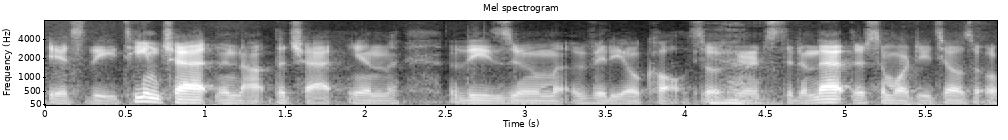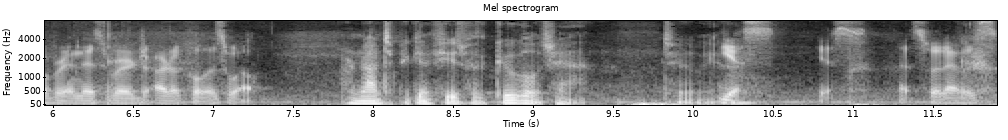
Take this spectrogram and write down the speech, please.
It's the team chat and not the chat in the Zoom video call. So if you're interested in that, there's some more details over in this Verge article as well. Or not to be confused with Google Chat, too. yeah. Yes, yes, that's what I was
